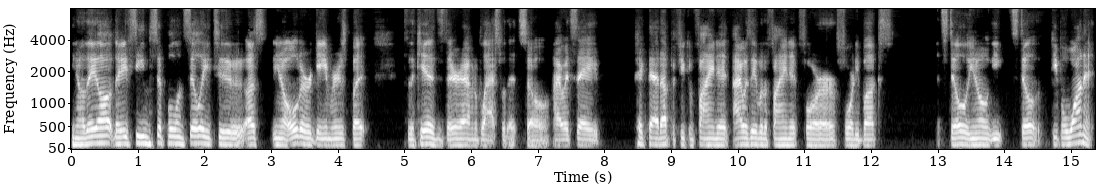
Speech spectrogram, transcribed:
You know, they all they seem simple and silly to us, you know, older gamers, but to the kids, they're having a blast with it. So I would say pick that up if you can find it. I was able to find it for 40 bucks. It's still, you know, still people want it.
